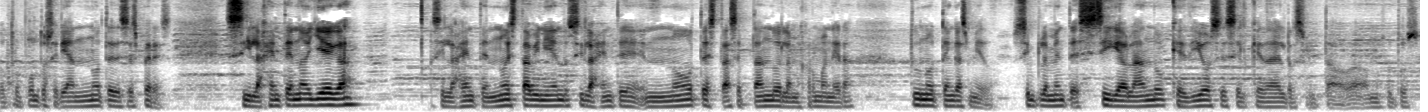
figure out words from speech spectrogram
otro punto sería no te desesperes. Si la gente no llega, si la gente no está viniendo, si la gente no te está aceptando de la mejor manera, tú no tengas miedo. Simplemente sigue hablando que Dios es el que da el resultado. Nosotros,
